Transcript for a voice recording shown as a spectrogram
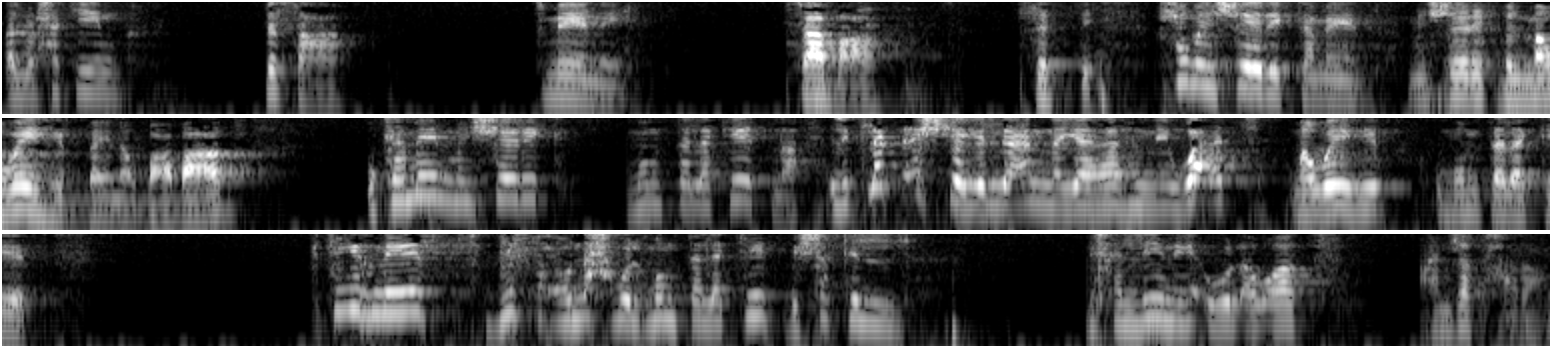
قال له الحكيم تسعة ثمانية سبعة ستة. شو بنشارك كمان؟ بنشارك بالمواهب بيننا وبع بعض وكمان بنشارك ممتلكاتنا. الثلاث أشياء اللي عندنا إياها هن وقت مواهب وممتلكات. كثير ناس بيسعوا نحو الممتلكات بشكل بخليني أقول أوقات عن جد حرام.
